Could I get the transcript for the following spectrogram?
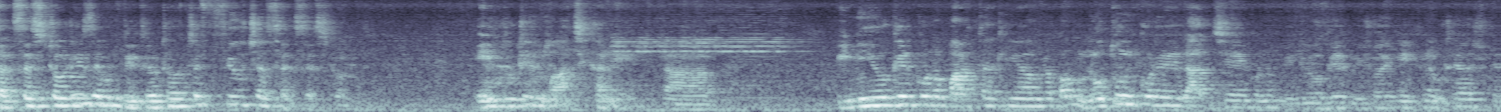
সাকসেস স্টোরিজ এবং দ্বিতীয়টা হচ্ছে ফিউচার সাকসেস স্টোরি এই দুটির মাঝখানে বিনিয়োগের কোনো বার্তা কি আমরা পাবো? নতুন করে রাজ্যে কোনো বিনিয়োগের বিষয় কি এখানে উঠে আসবে?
